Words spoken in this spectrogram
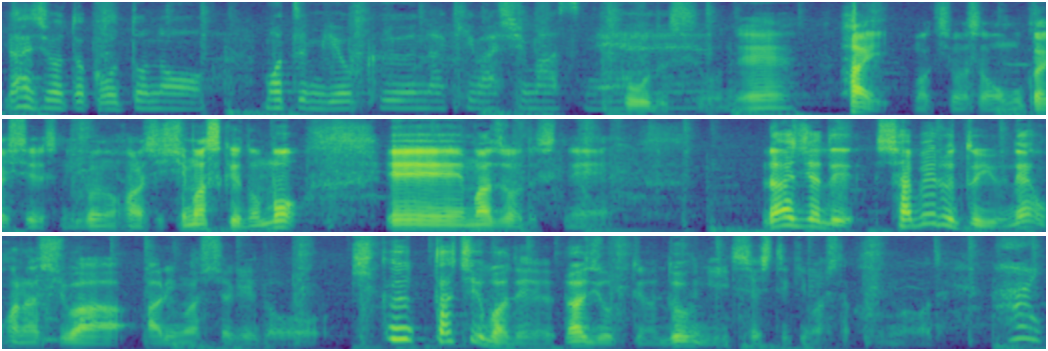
ラジオとか音の持つ魅力な気はしますね。そうですよね。はい、牧島さんをお迎えしてですね、いろんなお話しますけども、えーまずはですね、ラジオで喋るというねお話はありましたけど、聞く立場でラジオっていうのはどういうふうに接してきましたか？今まで。はい、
